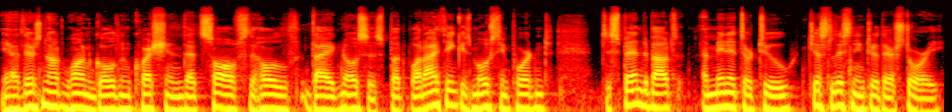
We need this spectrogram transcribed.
Yeah, there's not one golden question that solves the whole diagnosis, but what I think is most important to spend about a minute or two just listening to their story.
